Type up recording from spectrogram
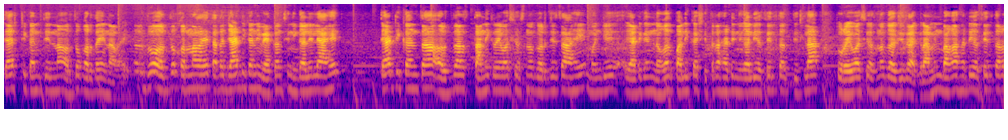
त्याच ठिकाणी त्यांना अर्ज करता येणार आहे. तर जो अर्ज करणार आहे आता ज्या ठिकाणी वॅकन्सी निघालेल्या आहेत त्या ठिकाणचा अर्जदार स्थानिक रहिवासी असणं गरजेचं आहे. म्हणजे या ठिकाणी नगरपालिका क्षेत्रासाठी निघाली असेल तर तिथला तो रहिवासी असणं गरजेचं आहे. ग्रामीण भागासाठी असेल तर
